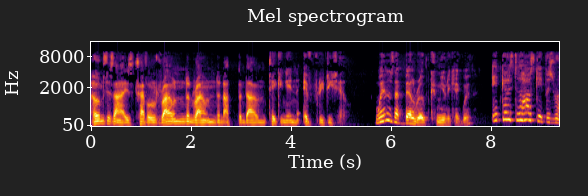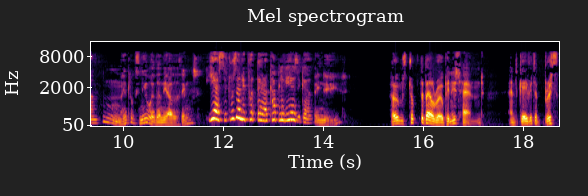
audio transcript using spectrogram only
Holmes's eyes travelled round and round and up and down, taking in every detail. Where does that bell rope communicate with? It goes to the housekeeper's room. Hmm, it looks newer than the other things. Yes, it was only put there a couple of years ago. Indeed. Holmes took the bell rope in his hand and gave it a brisk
